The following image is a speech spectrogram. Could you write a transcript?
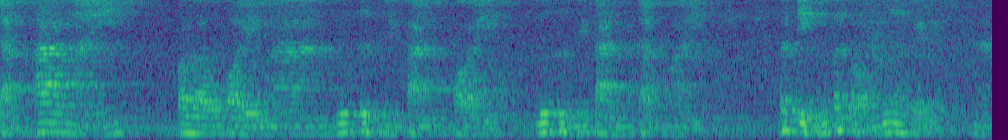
จับท่าไหนพอเราปล่อยมารู้สึกในการปล่อย รู้สึกในการจับใหม่สติมันก็ต่อเนื่องไปเลยนะ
